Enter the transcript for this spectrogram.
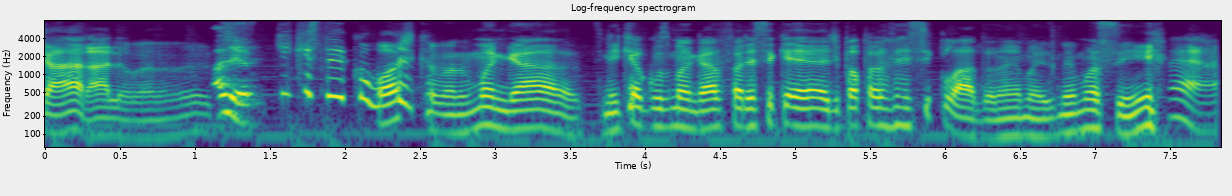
Caralho, mano. Olha, O que, que isso é ecológica, mano? Um mangá. Se bem que alguns mangás parecem que é de papel reciclado, né? Mas mesmo assim. É,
